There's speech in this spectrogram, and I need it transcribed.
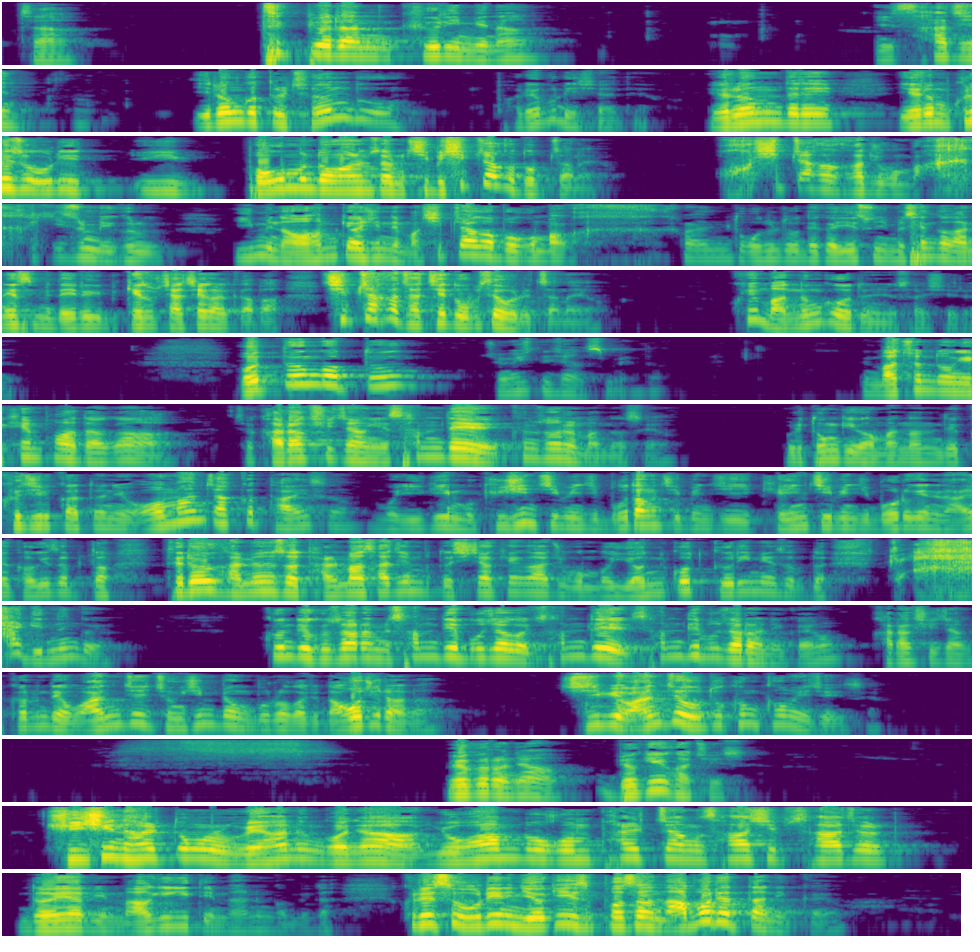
자, 특별한 그림이나 이 사진, 이런 것들 전부 버려버리셔야 돼요. 여러분들이, 여러분, 그래서 우리 이 복음운동 하는 사람 집에 십자가도 없잖아요. 어, 십자가 가지고 막, 예수님이 그, 이미 나와 함께 하시는데 막 십자가 보고 막, 하나님도 오늘도 내가 예수님을 생각 안 했습니다. 이렇게 계속 자책할까봐. 십자가 자체도 없애버렸잖아요. 그게 맞는 거거든요, 사실은. 어떤 것도 중요시되지 않습니다. 마천동에 캠프하다가 가락시장에 3대 큰 손을 만났어요. 우리 동기가 만났는데 그 집 갔더니 어만 자끝 다 있어. 뭐 이게 뭐 귀신집인지 무당집인지 개인집인지 모르겠는데 아예 거기서부터 들어가면서 달마 사진부터 시작해가지고 뭐 연꽃 그림에서부터 쫙 있는 거예요. 그런데 그 사람이 3대 부자가, 3대, 3대 부자라니까요. 가락시장. 그런데 완전 정신병 물어가지고 나오질 않아. 집이 완전 어두컴컴해져 있어요. 왜 그러냐? 몇 개가 갇혀 있어요. 귀신 활동을 왜 하는 거냐? 요한복음 8장 44절 너야비 마귀이기 때문에 하는 겁니다. 그래서 우리는 여기에서 벗어나 버렸다니까요.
